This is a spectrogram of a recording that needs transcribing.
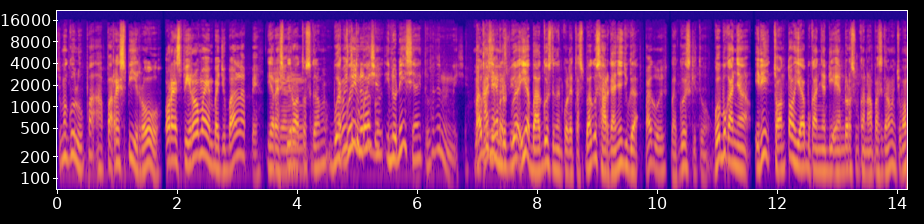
Cuma gue lupa apa Respiro. Oh Respiro mah yang baju balap ya. Ya Respiro Yang- atau segala macam. Buat gue itu itu Indonesia. bagus. Indonesia itu. Itu Indonesia. Makanya ya, menurut gue iya bagus dengan kualitas bagus, harganya juga bagus. bagus gitu. Gue bukannya ini contoh ya, bukannya di endorse bukan apa segala macam, cuma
